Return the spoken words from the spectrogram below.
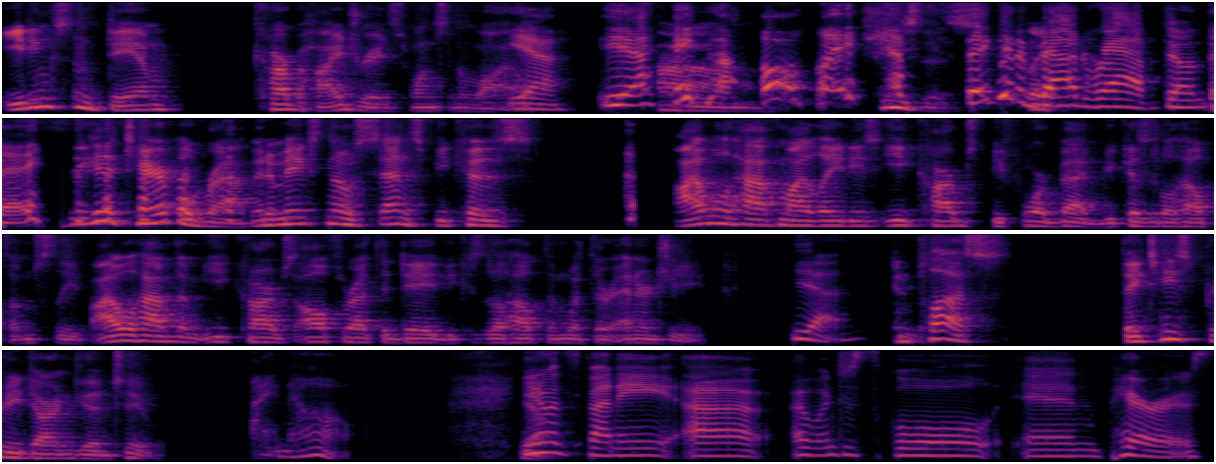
eating some damn carbohydrates once in a while. Yeah. Yeah. Um, like, Jesus. They get a like, bad rap, don't they? they get a terrible rap. And it makes no sense because I will have my ladies eat carbs before bed because it'll help them sleep. I will have them eat carbs all throughout the day because it'll help them with their energy. Yeah. And plus, they taste pretty darn good too. I know. You yeah. know what's funny? Uh, I went to school in Paris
